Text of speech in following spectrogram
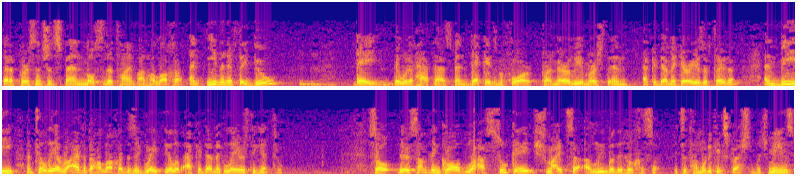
that a person should spend most of their time on halacha, and even if they do, A, they would have had to have spent decades before primarily immersed in academic areas of Torah, and B, until they arrive at the halacha, there's a great deal of academic layers to get through. So there's something called la'asuke shmaitza aliba de hilchasa. It's a Talmudic expression, which means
